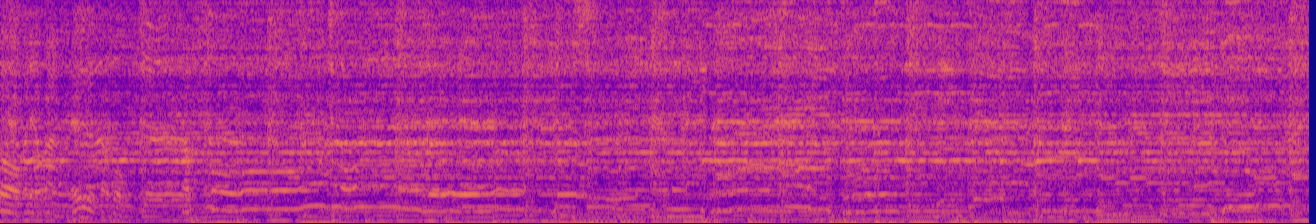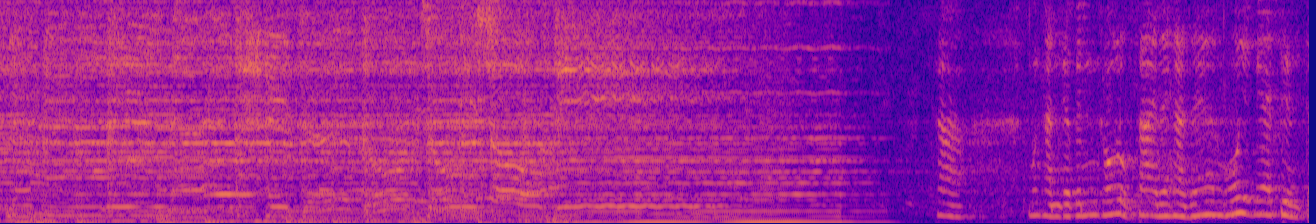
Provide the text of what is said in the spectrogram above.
ต่อกันแล้วกันเออครับผมครับ ก็เป็นของลูกชายเลยค่ะเด้อโอ้ยแม่ตื่นใจ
